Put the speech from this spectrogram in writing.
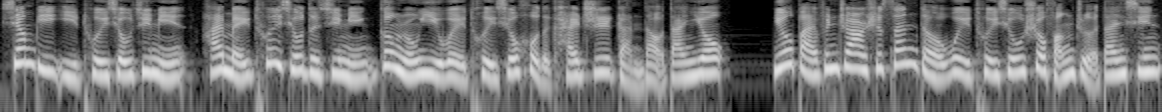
相比已退休居民，还没退休的居民更容易为退休后的开支感到担忧。有百分之二十三的未退休受访者担心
